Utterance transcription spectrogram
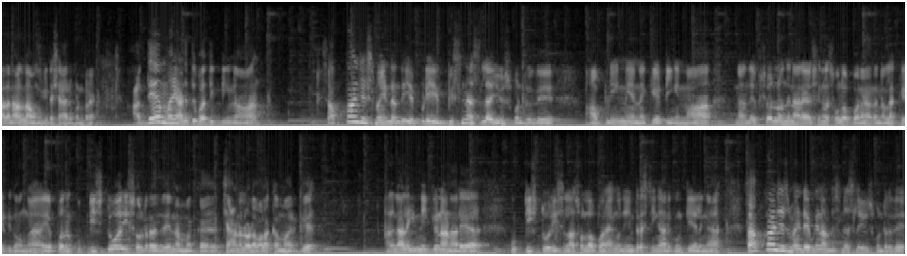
அதனால் நான் உங்ககிட்ட ஷேர் பண்ணுறேன் அதே மாதிரி அடுத்து பார்த்துக்கிட்டிங்கன்னா சப்கான்ஷியஸ் மைண்ட் வந்து எப்படி பிஸ்னஸில் யூஸ் பண்ணுறது அப்படின்னு என்ன கேட்டிங்கன்னா நான் அந்த எபிசோடில் வந்து நிறைய விஷயங்கள் சொல்ல போகிறேன் அதை நல்லா கேட்டுக்கோங்க. எப்போதும் குட்டி ஸ்டோரி சொல்கிறது நம்ம சேனலோட வழக்கமாக இருக்குது அதனால் இன்றைக்கும் நான் நிறைய குட்டி ஸ்டோரிஸ்லாம் சொல்ல போகிறேன் கொஞ்சம் இன்ட்ரெஸ்டிங்காக இருக்கும் கேளுங்க. சப்கான்ஷியஸ் மைண்ட் எப்படி நான் பிஸ்னஸில் யூஸ் பண்ணுறது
